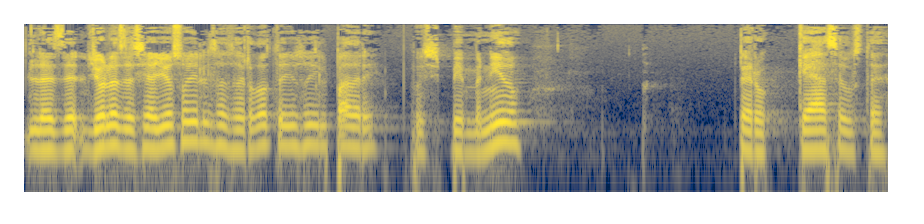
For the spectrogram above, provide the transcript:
Les de- yo les decía, yo soy el sacerdote, yo soy el padre. Pues bienvenido. Pero, ¿qué hace usted?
